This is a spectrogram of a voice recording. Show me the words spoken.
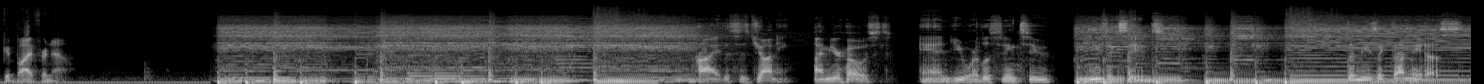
Goodbye for now. Hi, this is Johnny. I'm your host, and you are listening to Music Seeds, the music that made us.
